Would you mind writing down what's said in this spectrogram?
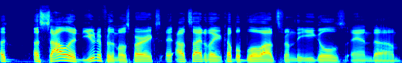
a, a solid unit for the most part, outside of like a couple blowouts from the Eagles and um,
